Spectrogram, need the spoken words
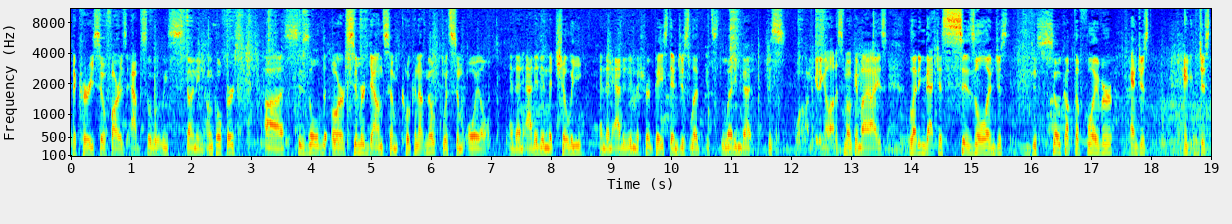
The curry so far is absolutely stunning. Uncle first uh, sizzled or simmered down some coconut milk with some oil, and then added in the chili, and then added in the shrimp paste, and just let it's letting that just. Well, I'm getting a lot of smoke in my eyes. Letting that just sizzle and just just soak up the flavor and just it just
